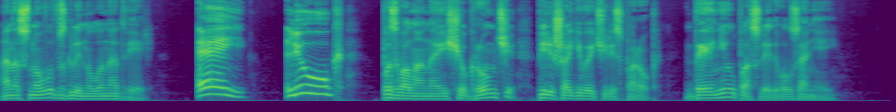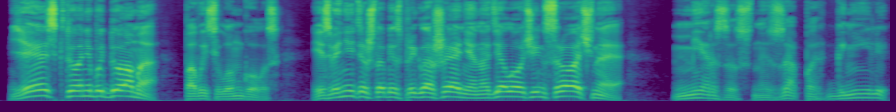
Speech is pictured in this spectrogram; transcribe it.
Она снова взглянула на дверь. «Эй, Люк!» — позвала она еще громче, перешагивая через порог. Дэниел последовал за ней. «Есть кто-нибудь дома?» — повысил он голос. «Извините, что без приглашения, но дело очень срочное». Мерзостный запах гнили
